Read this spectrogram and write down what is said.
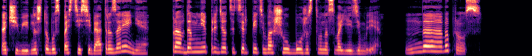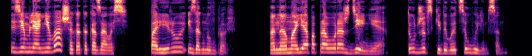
Очевидно, чтобы спасти себя от разорения. Правда, мне придется терпеть ваше убожество на своей земле. Да, вопрос. Земля не ваша, как оказалось. Парирую, изогнув бровь. «Она моя по праву рождения», — тут же вскидывается Уильямсон.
